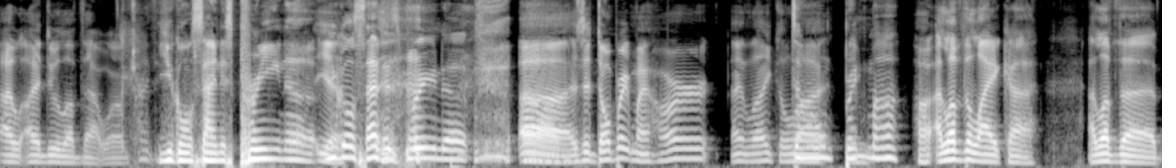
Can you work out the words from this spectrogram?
I I do love that one. I'm trying to. You gonna sign this prenup? You Yeah. gonna sign this prenup? Uh, Um, is it "Don't Break My Heart"? I like a lot. don't break my heart. I love the like. Uh, I love the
